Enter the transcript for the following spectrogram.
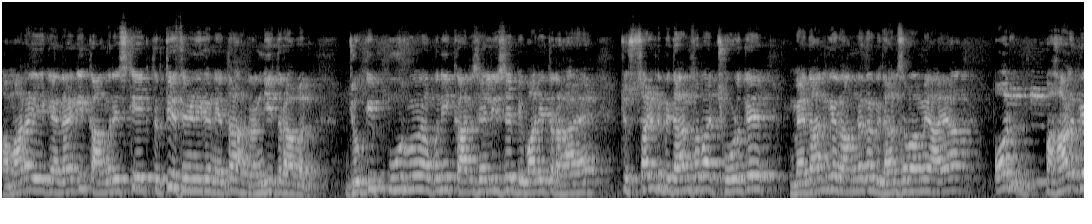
हमारा ये कहना है कि कांग्रेस के एक तृतीय श्रेणी के नेता रंजीत रावत जो कि पूर्व में अपनी कार्यशैली से विवादित रहा है, जो सल्ट विधानसभा छोड़ के मैदान के रामनगर विधानसभा में आया और पहाड़ के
